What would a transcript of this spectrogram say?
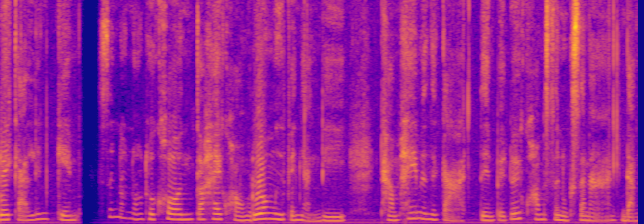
ด้วยการเล่นเกมซึ่งน้องๆทุกคนก็ให้ความร่วมมือเป็นอย่างดีทำให้บรรยากาศเต็มไปด้วยความสนุกสนานดัง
